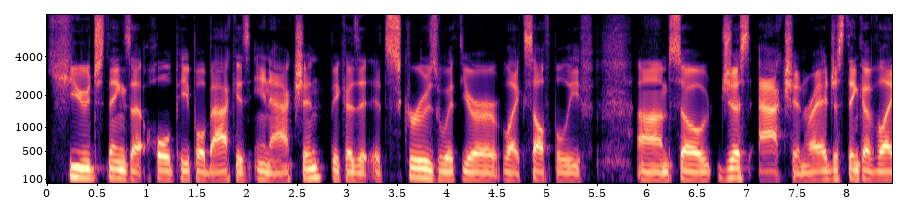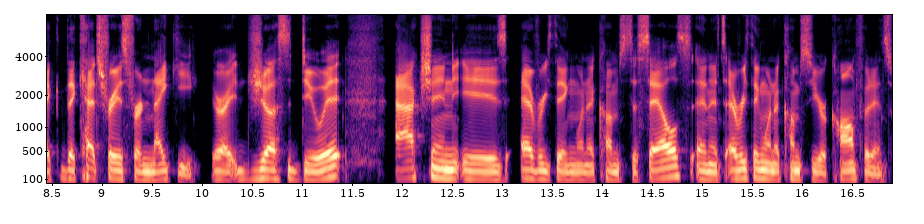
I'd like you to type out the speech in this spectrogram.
huge things that hold people back is inaction because it, it screws with your like self belief. Um, so just action, right? I just think of like the catchphrase for Nike, right? Just do it. Action is everything when it comes to sales, and it's everything when it comes to your confidence.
